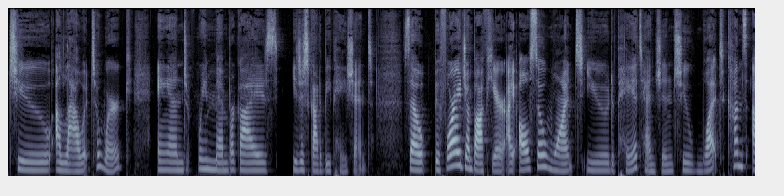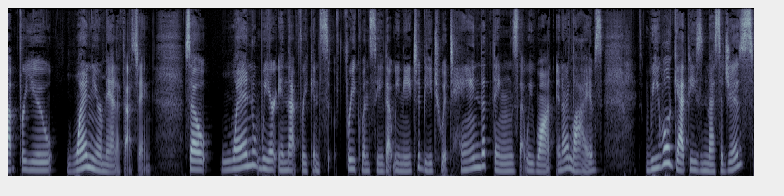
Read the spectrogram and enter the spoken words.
to allow it to work. And remember, guys, you just got to be patient. So, before I jump off here, I also want you to pay attention to what comes up for you when you're manifesting. So, when we are in that frequency that we need to be to attain the things that we want in our lives, we will get these messages,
